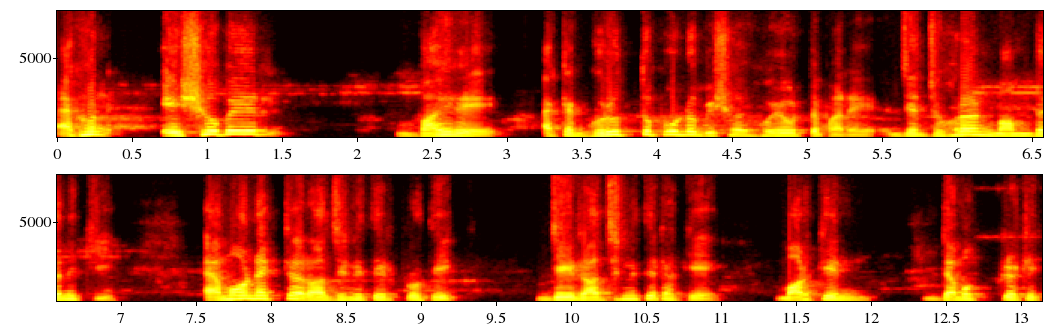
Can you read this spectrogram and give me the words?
এখন এসবের বাইরে একটা গুরুত্বপূর্ণ বিষয় হয়ে উঠতে পারে যে জোহরান মামদানি কি এমন একটা রাজনীতির প্রতীক যে রাজনীতিটাকে মার্কিন ডেমোক্রেটিক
